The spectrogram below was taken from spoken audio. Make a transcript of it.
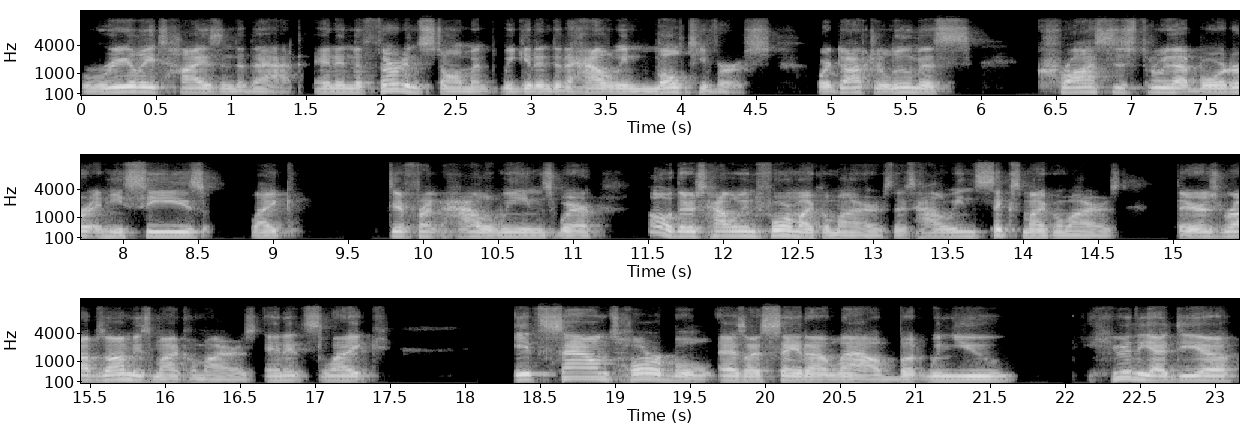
really ties into that. And in the third installment, we get into the Halloween multiverse, where Dr. Loomis crosses through that border and he sees like different Halloweens where, oh, there's Halloween 4 Michael Myers, there's Halloween 6 Michael Myers, there's Rob Zombie's Michael Myers. And it's like, it sounds horrible as I say it out loud, but when you hear the idea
